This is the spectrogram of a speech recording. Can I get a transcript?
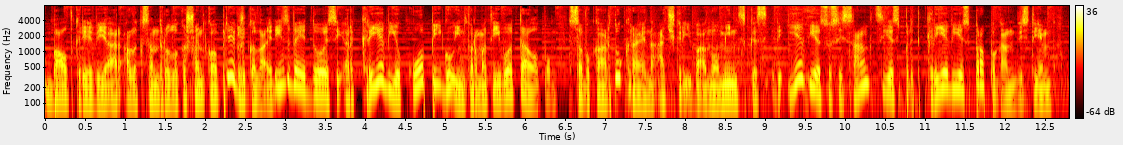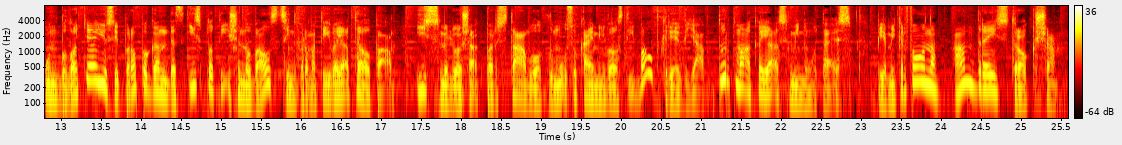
Baltkrievija ar Aleksandru Lukašenko priekšgalā ir izveidojusi ar Krieviju kopīgu informatīvo telpu. Savukārt Ukraina, atšķirībā no Minskas, ir ieviesusi sankcijas pret Krievijas propagandistiem un bloķējusi propagandas izplatīšanu valsts informatīvajā telpā. Izsmeļošāk par stāvokli mūsu kaimiņu valstī Baltkrievijā turpmākajās minūtēs. Pie mikrofona Andrejs Strokša.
